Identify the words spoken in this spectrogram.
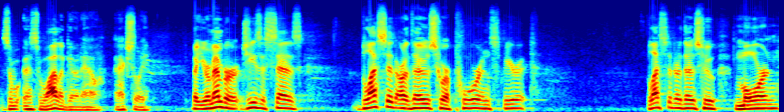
It's a, it's a while ago now, actually. But you remember, Jesus says, Blessed are those who are poor in spirit. Blessed are those who mourn.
